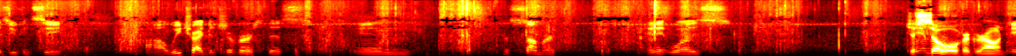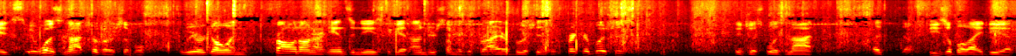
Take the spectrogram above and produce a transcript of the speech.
as you can see. Uh, we tried to traverse this in the summer, and it was Just so overgrown. it's, it was not traversable. We were going crawling on our hands and knees to get under some of the briar bushes and pricker bushes. It just was not a, a feasible idea.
